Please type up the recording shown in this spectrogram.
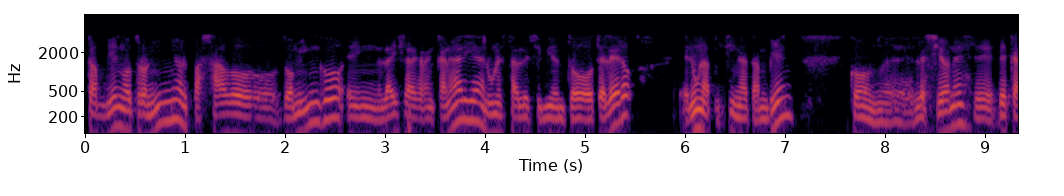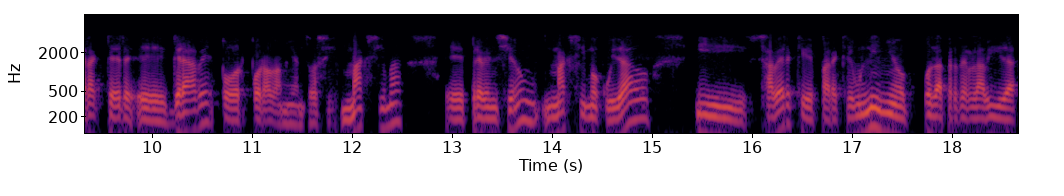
también otro niño el pasado domingo en la isla de Gran Canaria, en un establecimiento hotelero, en una piscina también, con eh, lesiones de, carácter eh, grave por, por ahogamiento. Así, máxima eh, prevención, máximo cuidado y saber que para que un niño pueda perder la vida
